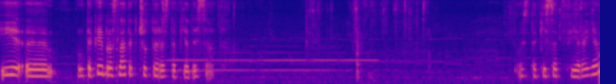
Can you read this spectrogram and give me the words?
І е, такий браслетик 450. Ось такі сапфіри є.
